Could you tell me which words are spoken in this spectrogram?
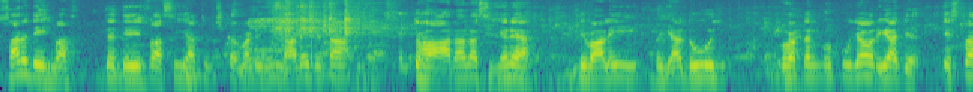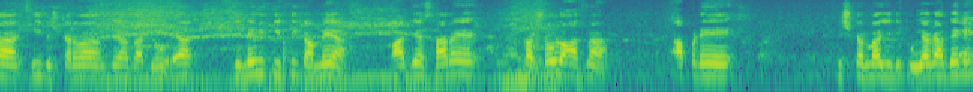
ਸਾਰੇ ਦੇਸ਼ ਵਾਸਤੇ ਦੇਸ਼ ਵਾਸੀ ਅੱਜ ਵਿਸ਼ਵਕਰਮਾ ਡੇ ਮਨਾ ਰਹੇ ਜਿੱਦਾਂ ਤਿਉਹਾਰਾਂ ਦਾ ਸੀਜ਼ਨ ਆ। ਦੀਵਾਲੀ ਭਈਆ ਦੂਜ ਗੋਵਰਧਨ ਪੂਜਾ ਹੋ ਰਹੀ ਅੱਜ। ਇਸ ਤਰ੍ਹਾਂ ਹੀ ਵਿਸ਼ਵਕਰਮਾ ਜਿਹੜਾ ਅੱਜ ਹੋ ਰਿਹਾ। ਜਿੰਨੇ ਵੀ ਕੀਰਤੀ ਕੰਮ ਆ ਅੱਜ ਇਹ ਸਾਰੇ ਹਰਸ਼ੋਲਾਸ ਨਾਲ ਆਪਣੇ ਵਿਸ਼ਵਕਰਮਾ ਜੀ ਦੀ ਪੂਜਾ ਕਰਦੇ ਨੇ।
